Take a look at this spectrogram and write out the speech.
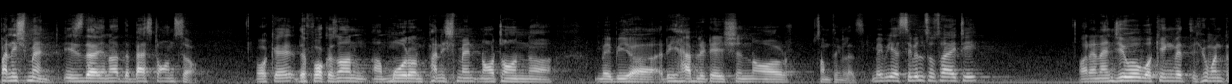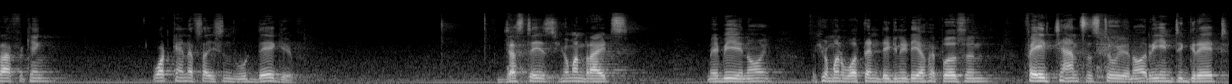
punishment is the you know the best answer. Okay, they focus on uh, more on punishment, not on uh, maybe uh, rehabilitation or something else. Maybe a civil society or an NGO working with human trafficking. What kind of suggestions would they give? Justice, human rights, maybe you know human worth and dignity of a person, fair chances to you know reintegrate.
